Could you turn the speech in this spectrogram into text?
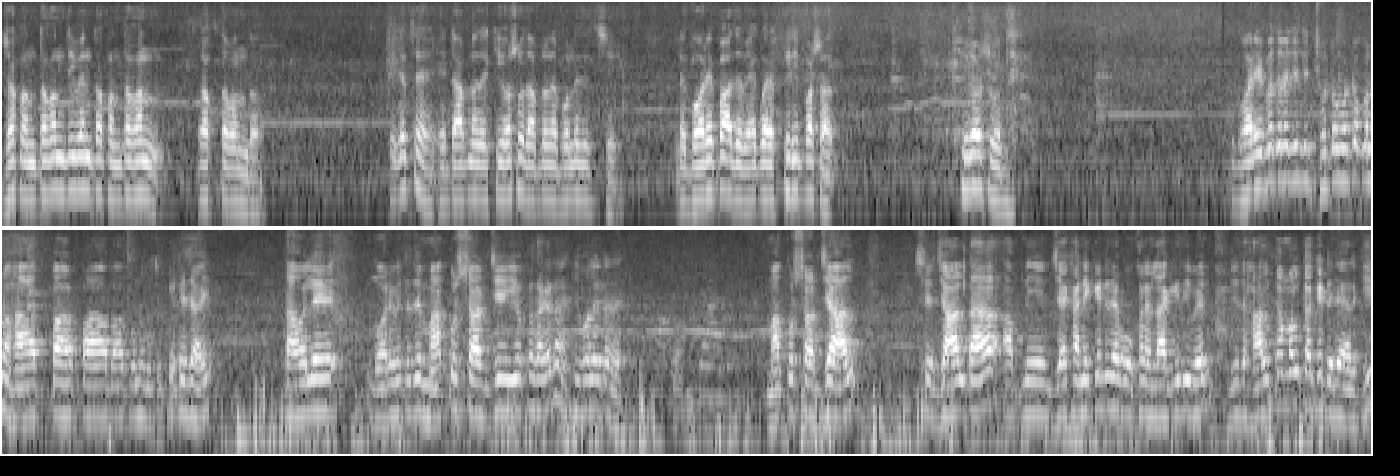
যখন তখন দিবেন, তখন তখন রক্ত বন্ধ। ঠিক আছে? এটা আপনাদের কি ওষুধ? আপনাদের বলে দিচ্ছি। এটা ঘরে পাওয়া যাবে, একবারে ফ্রি প্রসাদ। ফ্রি ওষুধ। ঘরের ভেতরে যদি ছোটো মোটো কোনো হাত, পা পা বা কোনো কিছু কেটে যায়, তাহলে ঘরের ভিতরে যে মাকড় সার যে ইয়ে থাকে না, কি বলে এটা মাকড় সার জাল, সে জালটা আপনি যেখানে কেটে যাবে ওখানে লাগিয়ে দিবেন। যদি হালকা মালকা কেটে যায় আর কি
